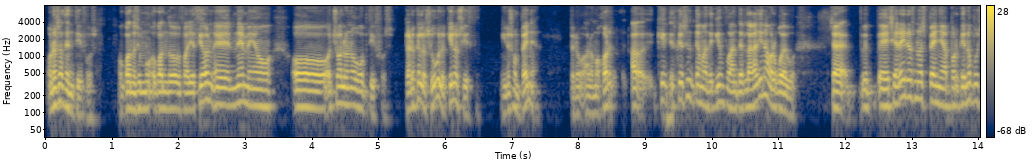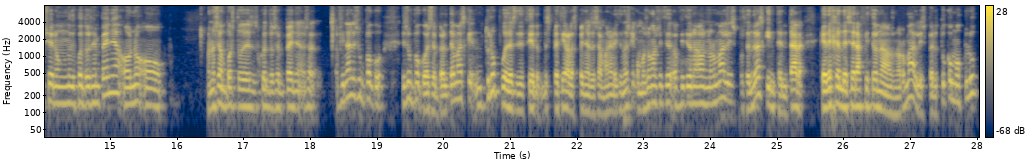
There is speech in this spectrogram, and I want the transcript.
O no se hacen tifos. O cuando, se o cuando falleció eh, Neme o, Cholo no hubo tifos. Claro que los hubo, ¿quién los hizo? Y no son peña. Pero a lo mejor, ah, ¿qué- es que es un tema de quién fue antes, la gallina o el huevo. O sea, eh, eh, Xereiros no es Peña porque no pusieron descuentos en Peña o no, o, o no se han puesto descuentos en Peña. O sea, al final es un poco, es un poco ese, pero el tema es que tú no puedes decir, despreciar a las peñas de esa manera, diciendo es que como son aficio- aficionados normales, pues tendrás que intentar que dejen de ser aficionados normales, pero tú como club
